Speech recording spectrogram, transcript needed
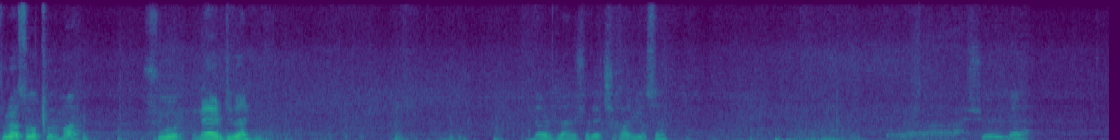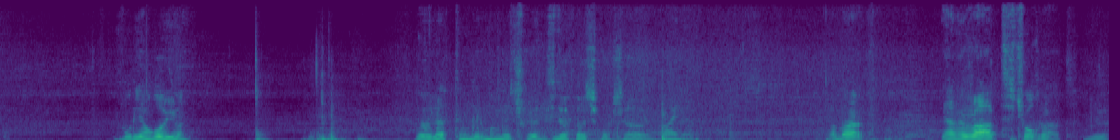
şurası oturma. Şu merdiven. Merdiveni şöyle çıkarıyorsun. Şöyle. Buraya koyuyorsun. Böyle tıngır mıngır çıkıyor işte. Yatağa çıkmak abi. Aynen. Ama yani rahat, çok rahat. Evet.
